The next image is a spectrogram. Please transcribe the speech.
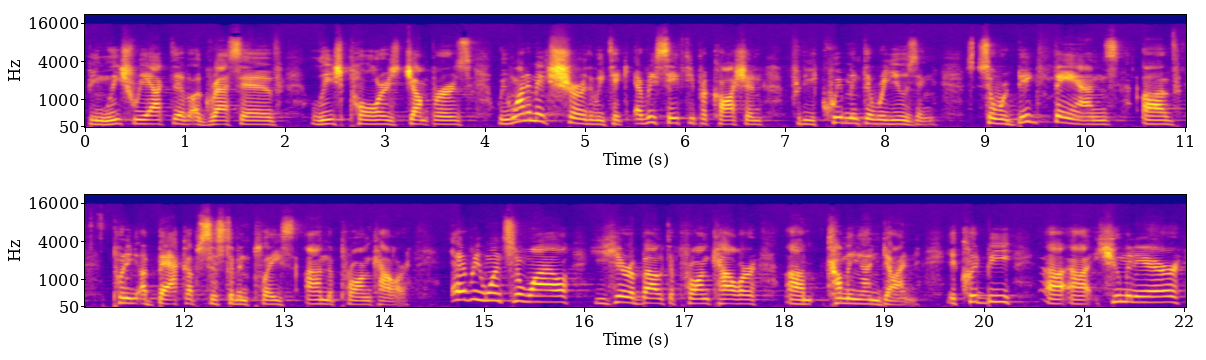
being leash reactive, aggressive, leash pullers, jumpers, we want to make sure that we take every safety precaution for the equipment that we're using. So we're big fans of putting a backup system in place on the prong collar. Every once in a while, you hear about a prong collar um, coming undone. It could be uh, uh, human error.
